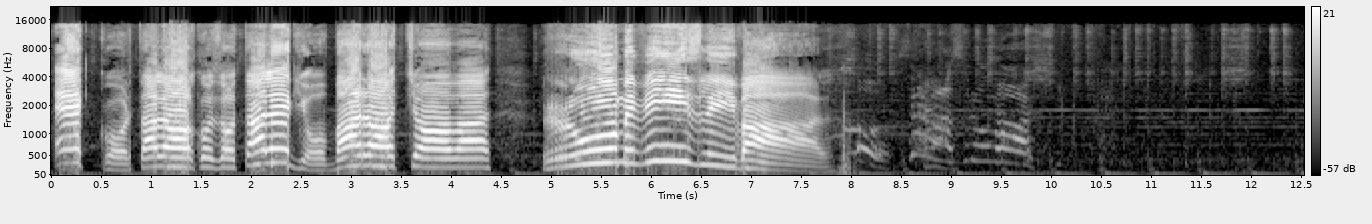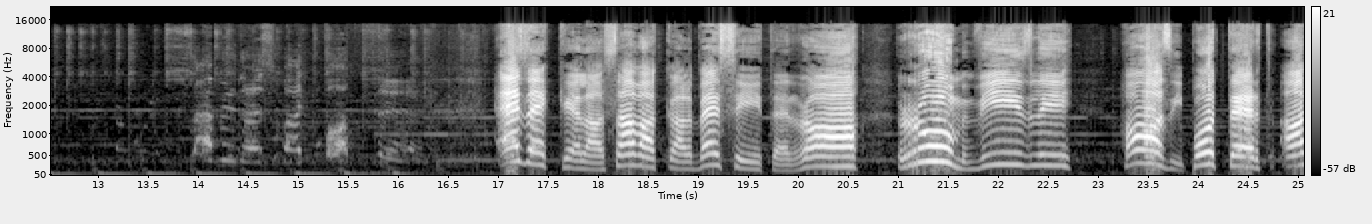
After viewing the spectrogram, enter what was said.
Ekkor találkozott a legjobb barátjával, Room Weasley-val. Ezekkel a szavakkal beszélte rá Room Weasley Hazi Pottert a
